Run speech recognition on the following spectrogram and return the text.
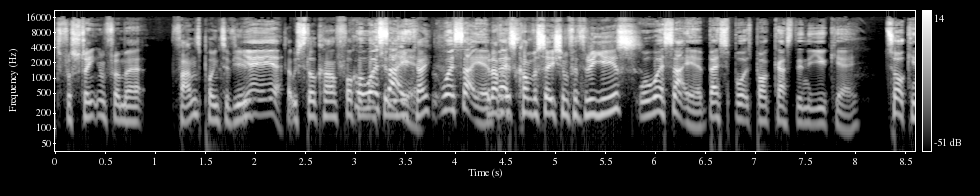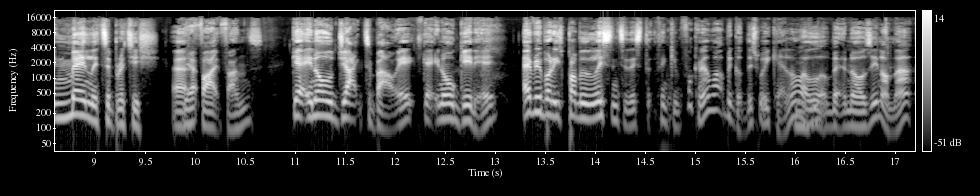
it's frustrating from a fan's point of view Yeah, yeah, yeah. that we still can't fucking Well, watch in the here. UK. We're sat here. Been having this conversation for three years. well, we're sat here. Best sports podcast in the UK, talking mainly to British uh, Yep. fight fans, getting all jacked about it, getting all giddy. Everybody's probably listening to this thinking, fucking hell, that'll be good this weekend. I'll have a little bit of nose in on that.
